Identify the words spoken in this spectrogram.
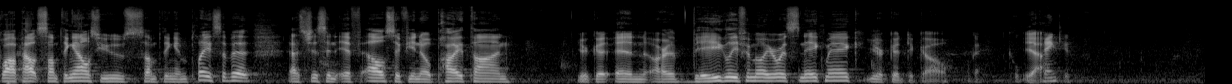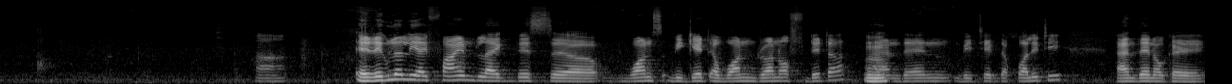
swap out something else, use something in place of it. That's just an if-else. If you know Python, you're good, and are vaguely familiar with SnakeMake, you're good to go. Okay, cool. Yeah. Thank you. Uh, regularly, I find like this. Uh, once we get a one run of data, Mm-hmm. and then we check the quality, and then okay,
